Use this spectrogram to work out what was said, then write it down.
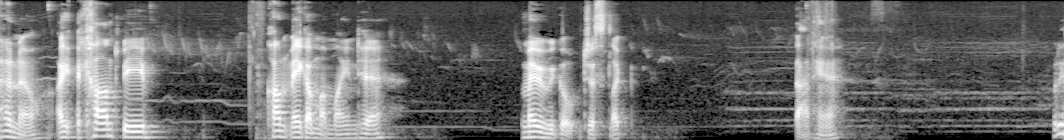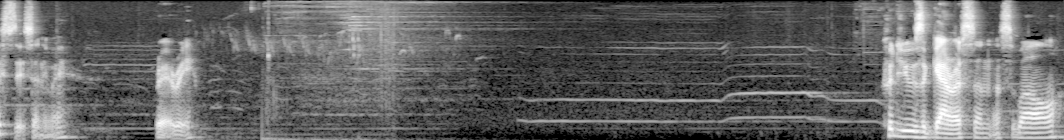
I don't know. I, I can't be... Can't make up my mind here. Maybe we go just like that here. What is this anyway? Prairie. Could use a garrison as well.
